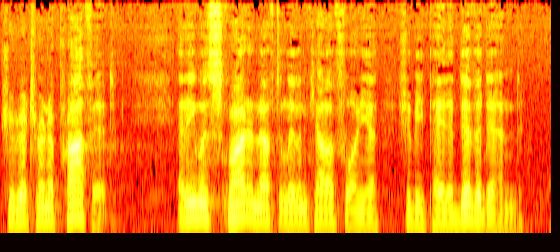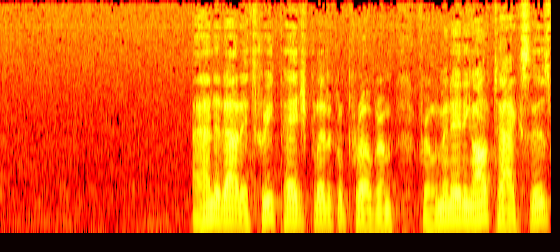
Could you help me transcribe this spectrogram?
should return a profit. Anyone smart enough to live in California should be paid a dividend. I handed out a three-page political program for eliminating all taxes,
